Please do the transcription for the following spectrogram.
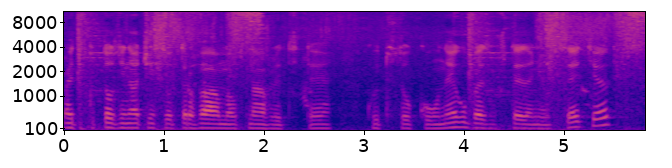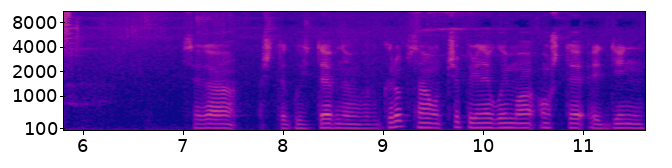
Ето по този начин се отърваваме от навлеците, които са около него, без въобще да ни усетят. Сега ще го издебнем в гръб, само че при него има още един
